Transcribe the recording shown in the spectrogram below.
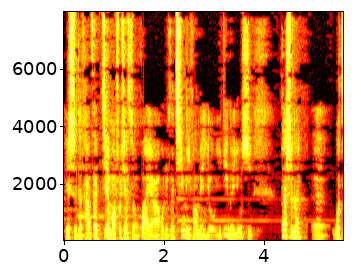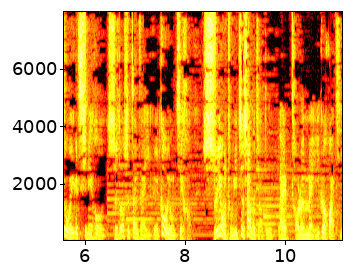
也使得它在键帽出现损坏啊，或者在清理方面有一定的优势。但是呢，呃，我作为一个七零后，始终是站在一个够用即好、实用主义至上的角度来讨论每一个话题。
